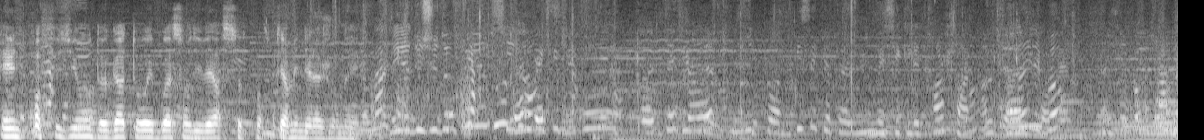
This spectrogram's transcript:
Et une profusion de gâteaux et boissons diverses pour terminer la journée. Qui c'est qui a pas vu Mais c'est que les tranches sont un peu Ah, il est bon grandes.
